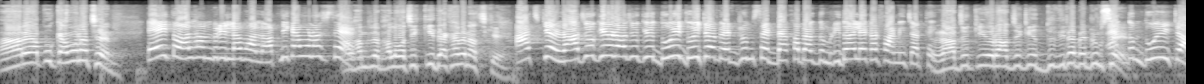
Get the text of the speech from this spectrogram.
আরে আপু কেমন আছেন? এই তো আলহামদুলিল্লাহ ভালো। আপনি কেমন আছেন? আলহামদুলিল্লাহ ভালো আছি। কি দেখাবেন আজকে? আজকে রাজকীয় রাজকীয় দুই দুইটা বেডরুম সেট দেখাবো একদম হৃদয় লেখার ফার্নিচার থেকে। রাজকীয় রাজকীয় দুইটা বেডরুম সেট একদম দুইটা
